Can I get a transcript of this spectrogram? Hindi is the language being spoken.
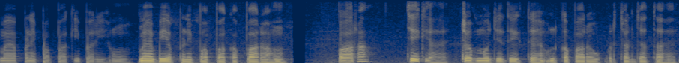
मैं अपने पापा की परी हूँ। मैं भी अपने पापा का पारा हूँ। पारा? ये क्या है? जब मुझे देखते हैं, उनका पारा ऊपर चढ़ जाता है।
